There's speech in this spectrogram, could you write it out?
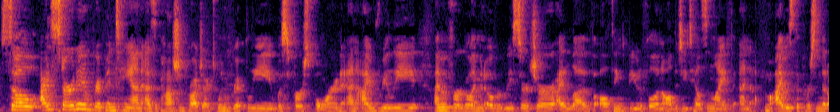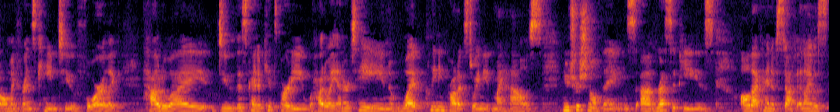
So I started Rip and Tan as a passion project when Ripley was first born. And I really, I'm a Virgo, I'm an over researcher. I love all things beautiful and all the details in life. And I was the person that all my friends came to for like, how do I do this kind of kids party? How do I entertain? What cleaning products do I need in my house? Nutritional things, um, recipes, all that kind of stuff. And I was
